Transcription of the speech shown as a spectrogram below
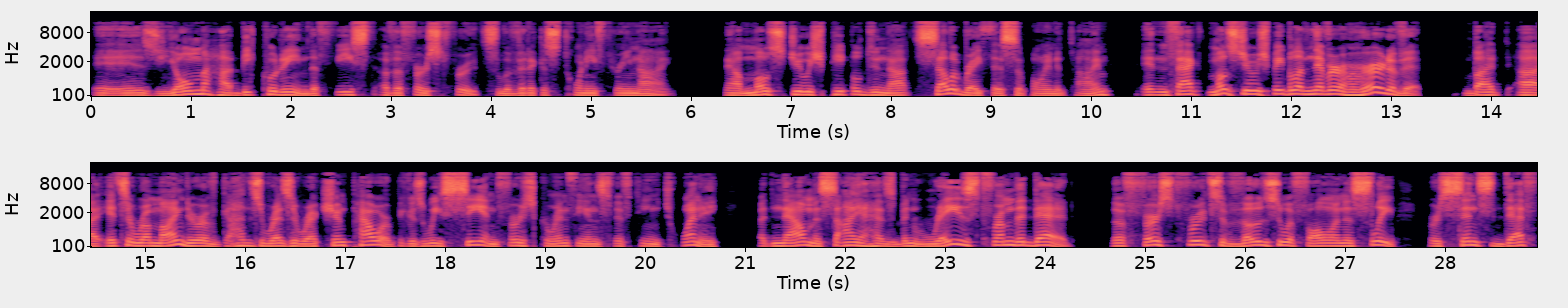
is Yom HaBikurim, the feast of the first fruits, Leviticus 23 9. Now, most Jewish people do not celebrate this appointed time. In fact, most Jewish people have never heard of it. But uh, it's a reminder of God's resurrection power because we see in 1 Corinthians 15 20, but now Messiah has been raised from the dead, the first fruits of those who have fallen asleep. For since death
